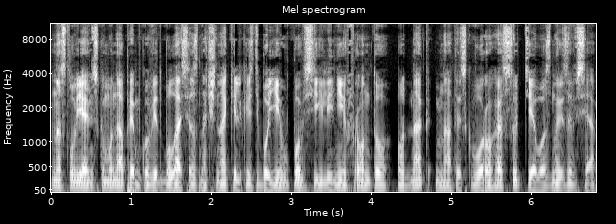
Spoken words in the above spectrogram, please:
На слов'янському напрямку відбулася значна кількість боїв по всій лінії фронту, однак натиск ворога суттєво знизився.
